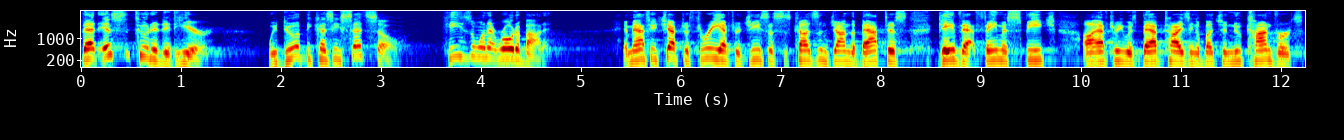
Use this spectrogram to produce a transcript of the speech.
that instituted it here. We do it because He said so. He's the one that wrote about it. In Matthew chapter 3, after Jesus' cousin John the Baptist gave that famous speech uh, after he was baptizing a bunch of new converts,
